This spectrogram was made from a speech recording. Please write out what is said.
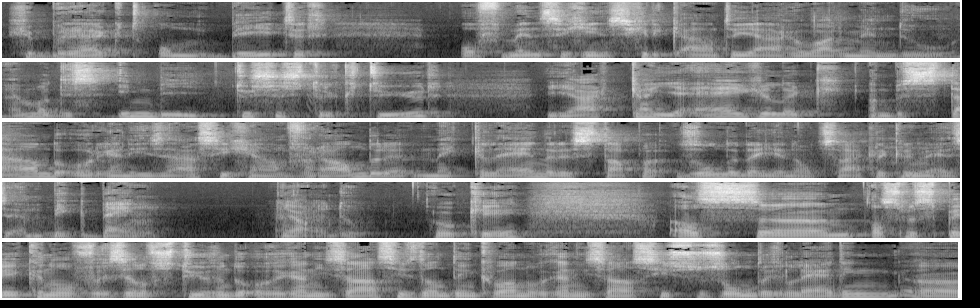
gebruikt om beter of mensen geen schrik aan te jagen waar men doet. Maar dus in die tussenstructuur ja, kan je eigenlijk een bestaande organisatie gaan veranderen met kleinere stappen, zonder dat je noodzakelijkerwijze een Big Bang ja. doet. Oké. Als, uh, als we spreken over zelfsturende organisaties, dan denken we aan organisaties zonder leiding. Uh,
